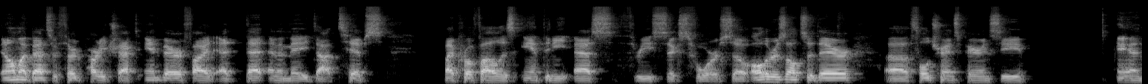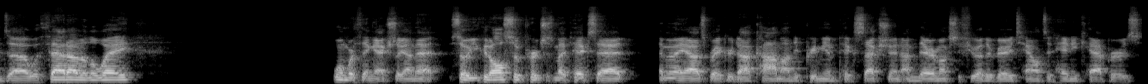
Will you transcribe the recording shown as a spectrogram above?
And all my bets are third party tracked and verified at betmma.tips. My profile is Anthony S364. So all the results are there, uh, full transparency. And uh, with that out of the way, one more thing actually on that. So you could also purchase my picks at MMAoddsbreaker.com on the premium pick section. I'm there amongst a few other very talented handicappers.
